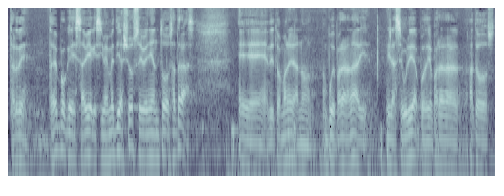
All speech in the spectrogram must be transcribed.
Tardé, tardé porque sabía que si me metía yo se venían todos atrás. Eh, de todas maneras no, no pude parar a nadie, ni la seguridad podía parar a, a todos.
